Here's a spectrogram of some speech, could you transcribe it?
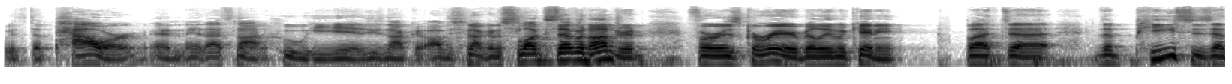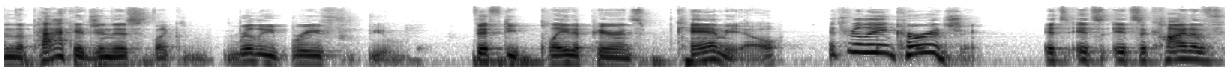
with the power, and, that's not who he is. He's not obviously not going to slug 700 for his career, Billy McKinney. But uh, the pieces and the package in this like really brief 50 plate appearance cameo, it's really encouraging. It's it's it's a kind of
